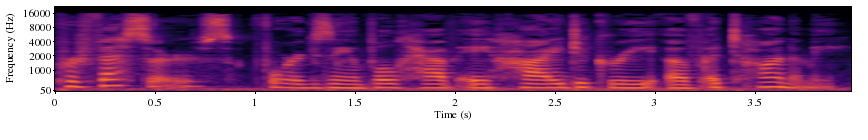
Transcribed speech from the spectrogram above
Professors, for example, have a high degree of autonomy.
